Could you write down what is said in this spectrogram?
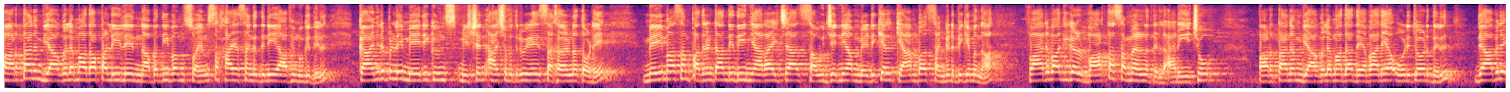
പാർത്താനം വ്യാകുലമാതാ പള്ളിയിലെ നവദീപം സ്വയം സഹായ സംഘത്തിന്റെ ആഭിമുഖ്യത്തിൽ കാഞ്ഞിരപ്പള്ളി മേരി ക്യൂൻസ് മിഷൻ ആശുപത്രിയുടെ സഹകരണത്തോടെ മെയ് മാസം പതിനെട്ടാം തീയതി ഞായറാഴ്ച സൗജന്യ മെഡിക്കൽ ക്യാമ്പ് സംഘടിപ്പിക്കുമെന്ന് ഭാരവാഹികൾ വാർത്താ സമ്മേളനത്തിൽ അറിയിച്ചു. പാർത്താനം വ്യാകുലമാതാ ദേവാലയ ഓഡിറ്റോറിയത്തിൽ രാവിലെ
